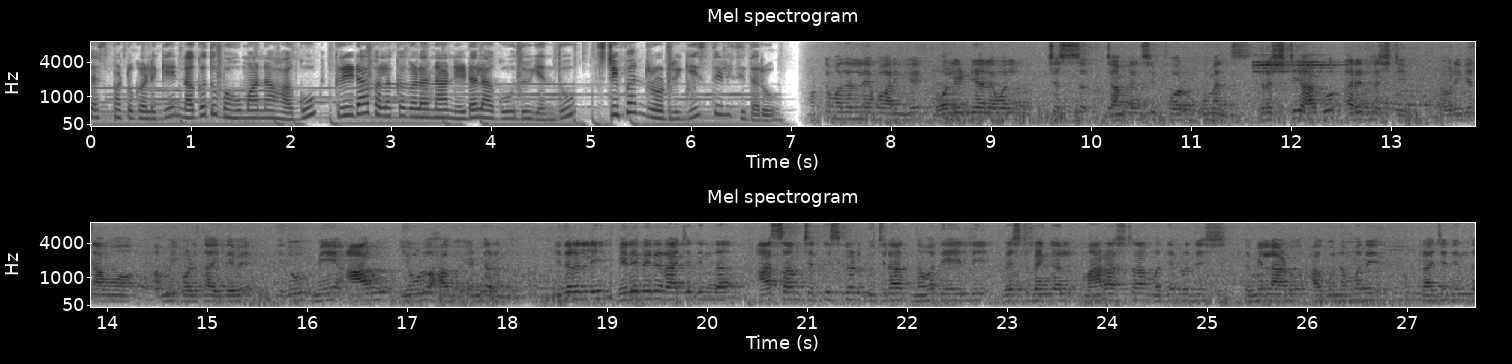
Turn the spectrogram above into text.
ಚೆಸ್ ಪಟುಗಳಿಗೆ ನಗದು ಬಹುಮಾನ ಹಾಗೂ ಕ್ರೀಡಾ ಫಲಕಗಳನ್ನ ನೀಡಲಾಗುವುದು ಎಂದು ಸ್ಟಿಫನ್ ರೋಡ್ರಿಗೀಸ್ ತಿಳಿಸಿದರು. ಮೊಟ್ಟ ಮೊದಲನೇ ಬಾರಿಗೆ all India level chess championship for women's ದೃಷ್ಟಿ ಹಾಗೂ ಅರೆದೃಷ್ಟಿ ಅವರಿಗೆ ನಾವು ಹಮ್ಮಿಕೊಳ್ತಾ ಇದ್ದೇವೆ. ಇದು ಮೇ ಆರು, ಏಳು ಹಾಗೂ ಎಂಟರಂದು. ಇದರಲ್ಲಿ ಬೇರೆ ಬೇರೆ ರಾಜ್ಯದಿಂದ ಅಸ್ಸಾಂ, ಛತ್ತೀಸ್ಗಢ, ಗುಜರಾತ್, ನವದೆಹಲಿ, ವೆಸ್ಟ್ ಬೆಂಗಾಲ್, ಮಹಾರಾಷ್ಟ್ರ, ಮಧ್ಯಪ್ರದೇಶ್, ತಮಿಳುನಾಡು ಹಾಗೂ ನಮ್ಮದೇ ರಾಜ್ಯದಿಂದ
